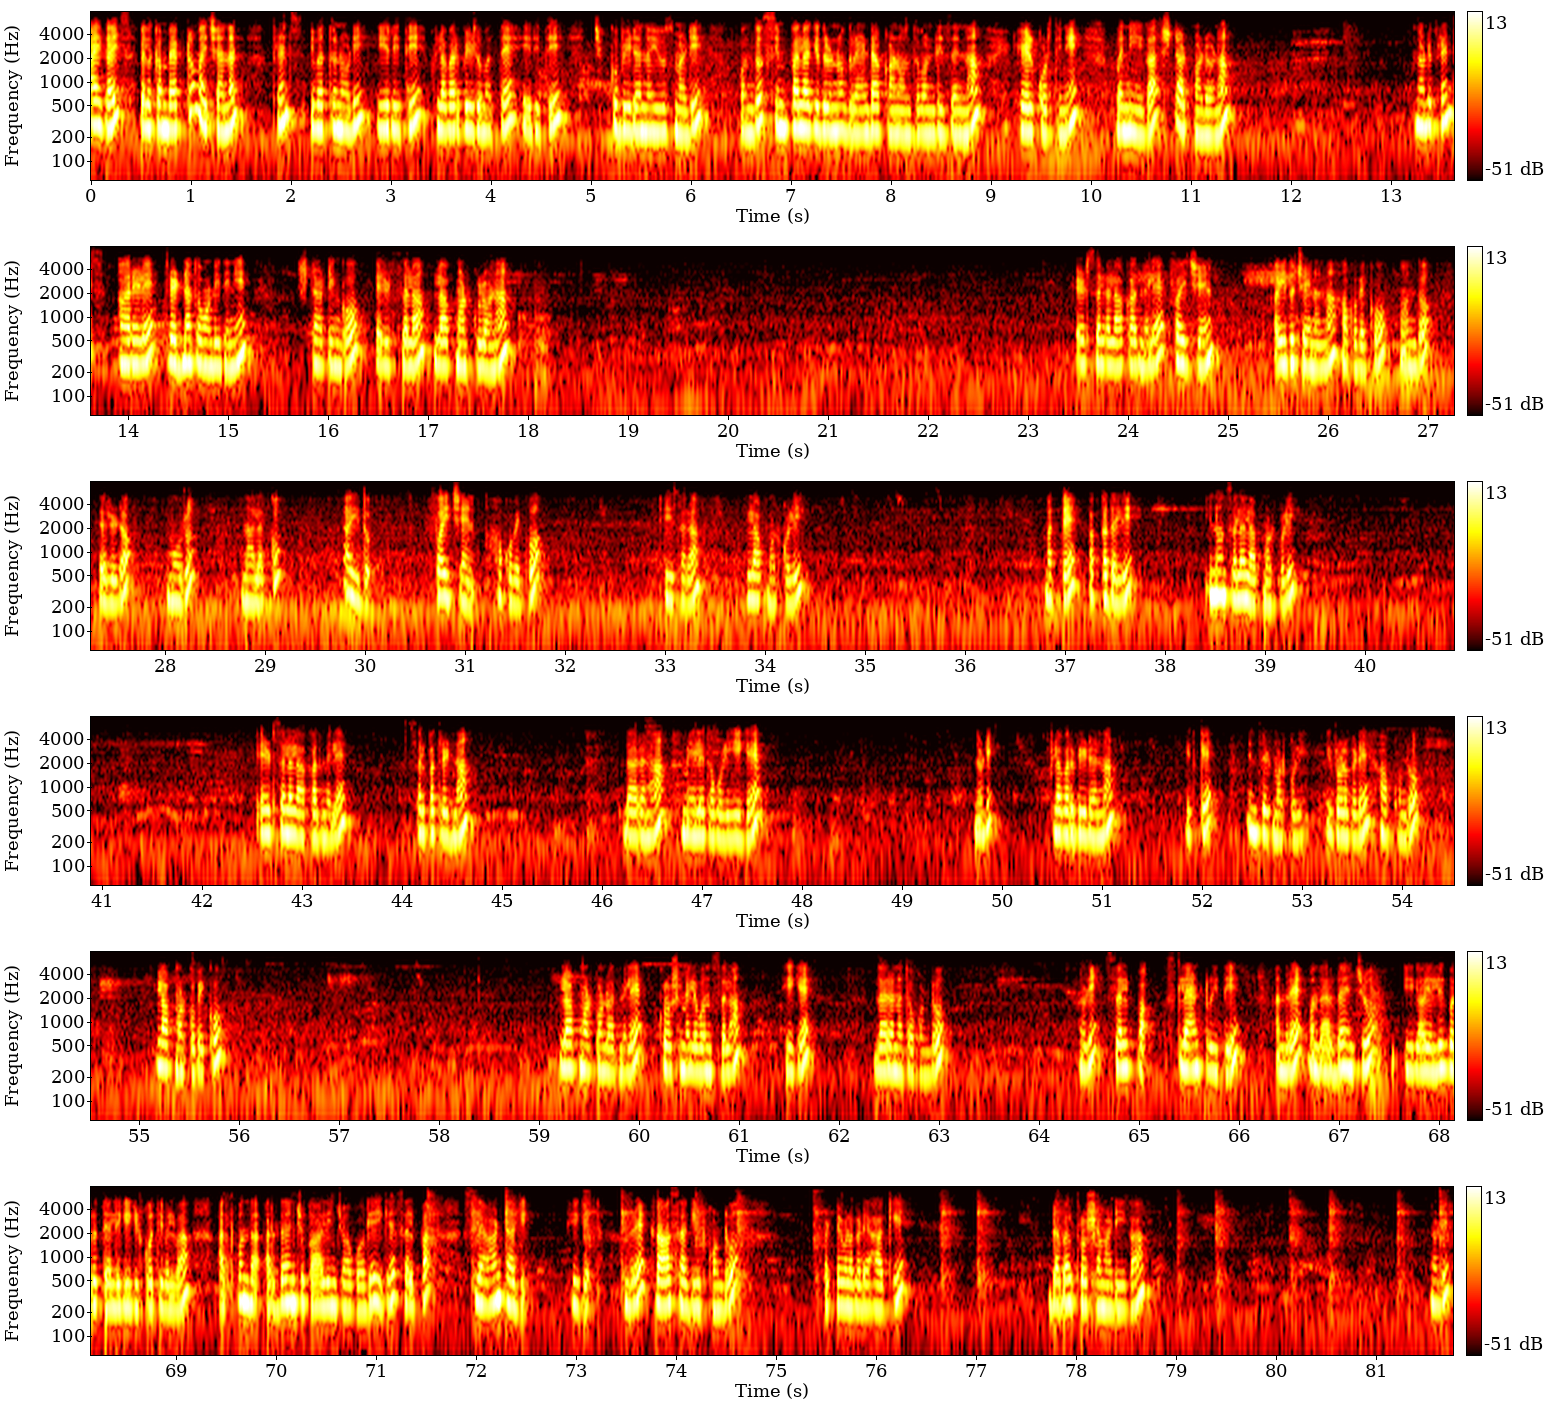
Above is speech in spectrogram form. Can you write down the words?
Hi guys welcome back to my channel friends ಇವತ್ತು ನೋಡಿ ಈ ರೀತಿ ಫ್ಲವರ್ ಬೀಡು ಮತ್ತು ಈ ರೀತಿ ಚಿಕ್ಕು ಬೀಡನ್ನು ಯೂಸ್ ಮಾಡಿ ಒಂದು ಸಿಂಪಲ್ ಆಗಿದ್ರೂ ಗ್ರ್ಯಾಂಡಾಗಿ ಕಾಣುವಂಥ ಒಂದು ಡಿಸೈನ್ನ ಹೇಳ್ಕೊಡ್ತೀನಿ. ಬನ್ನಿ ಈಗ ಸ್ಟಾರ್ಟ್ ಮಾಡೋಣ. ನೋಡಿ ಫ್ರೆಂಡ್ಸ್ ಆರೇಳೆ ಥ್ರೆಡ್ನ ತೊಗೊಂಡಿದ್ದೀನಿ. ಸ್ಟಾರ್ಟಿಂಗು ಎರಡು ಸಲ ಲಾಕ್ ಮಾಡ್ಕೊಳ್ಳೋಣ. ಎರಡು ಸಲ ಲಾಕ್ ಆದಮೇಲೆ ಫೈ ಚೈನ್ ಐದು ಚೈನನ್ನು ಹಾಕೋಬೇಕು. ಒಂದು, ಎರಡು, ಮೂರು, ನಾಲ್ಕು ಐದು. ಫೈ ಚೈನ್ ಹಾಕೋಬೇಕು. ಈ ಥರ ಲಾಕ್ ಮಾಡ್ಕೊಳ್ಳಿ. ಮತ್ತು ಪಕ್ಕದಲ್ಲಿ ಇನ್ನೊಂದು ಸಲ ಲಾಕ್ ಮಾಡ್ಕೊಳ್ಳಿ. ಎರಡು ಸಲ ಲಾಕ್ ಆದಮೇಲೆ ಸ್ವಲ್ಪ ಥ್ರೆಡ್ನ ದಾರನ ಮೇಲೆ ತಗೊಳ್ಳಿ ಹೀಗೆ. ನೋಡಿ ಫ್ಲವರ್ ಬೀಡನ್ನು ಇದಕ್ಕೆ ಇನ್ಸೆಟ್ ಮಾಡ್ಕೊಳ್ಳಿ. ಇದರೊಳಗಡೆ ಹಾಕ್ಕೊಂಡು ಲಾಕ್ ಮಾಡ್ಕೋಬೇಕು. ಲಾಕ್ ಮಾಡ್ಕೊಂಡಾದ್ಮೇಲೆ ಕ್ರೋಶ ಮೇಲೆ ಒಂದು ಸಲ ಹೀಗೆ ದಾರನ ತಗೊಂಡು ನೋಡಿ ಸ್ವಲ್ಪ ಸ್ಲ್ಯಾಂಟ್ ರೀತಿ, ಅಂದರೆ ಒಂದು ಅರ್ಧ ಇಂಚು, ಈಗ ಎಲ್ಲಿಗೆ ಬರುತ್ತೆ ಅಲ್ಲಿಗೆ ಇಟ್ಕೋತೀವಲ್ವ? ಅದಕ್ಕೊಂದು ಅರ್ಧ ಇಂಚು, ಕಾಲು ಇಂಚು ಆಗುವಾಗ ಹೀಗೆ ಸ್ವಲ್ಪ ಸ್ಲ್ಯಾಂಟಾಗಿ ಹೀಗೆ, ಅಂದರೆ ಕ್ರಾಸ್ ಆಗಿ ಇಟ್ಕೊಂಡು ಬಟ್ಟೆ ಒಳಗಡೆ ಹಾಕಿ ಡಬಲ್ ಕ್ರೋಶ ಮಾಡಿ ಈಗ. ನೋಡಿ.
